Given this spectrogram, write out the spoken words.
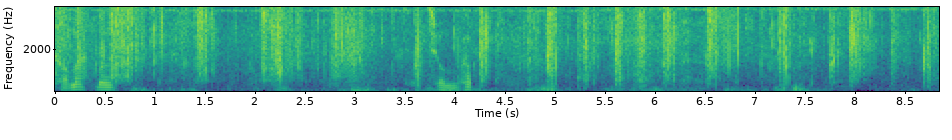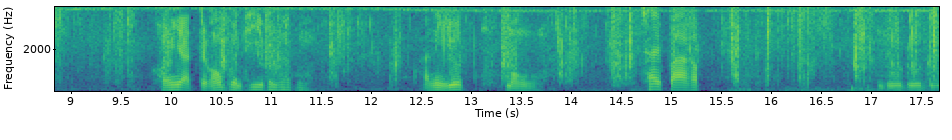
เข้ามาเบิ่งชมครับขออนุญาตเจ้าของพื้นที่เพิ่อนครับนี่อันนี้ยุดมองใช่ปลาครับ ดูดูดู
